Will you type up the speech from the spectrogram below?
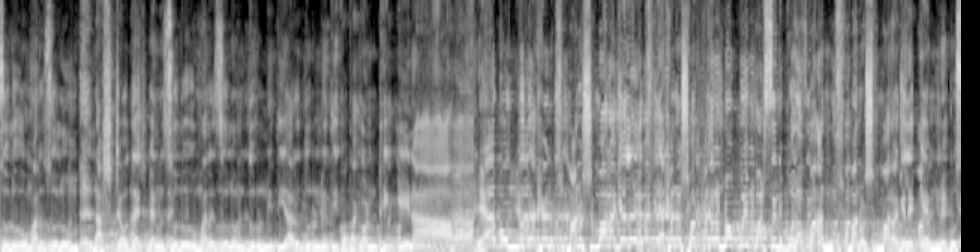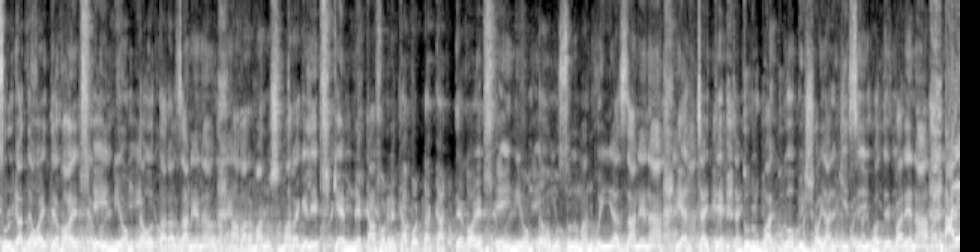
জুলুম আর জুলুম। রাষ্ট্রেও দেখবেন জুলুম আর জুলুম। দুর্নীতি আর দুর্নীতি, কথা কন ঠিক কিনা? এ বন্ধু দেখেন, মানুষ মারা গেলে এখানে শতকরা নব্বই পার্সেন্ট পোলা পান মানুষ মারা গেলে কেমনে গোসলটা দেওয়াইতে হয়? এই নিয়মটাও তারা জানে না। আবার মানুষ মারা গেলে কেমনে কাফনের কাপড়টা কাটতে হয়? এই নিয়মটাও মুসলমান হইয়া জানে না। এর চাইতে দুর্ভাগ্য বিষয় আর কিছুই হতে পারে না। আরে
